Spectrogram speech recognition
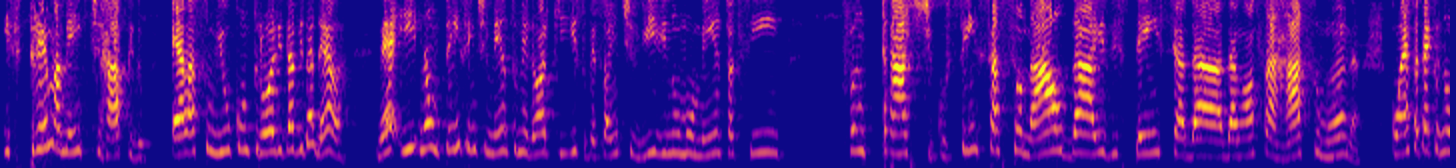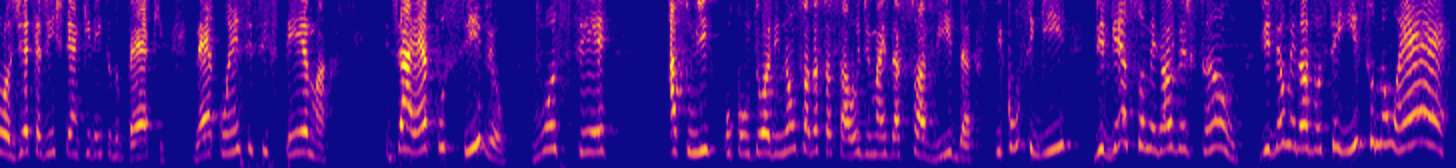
extremamente rápido, ela assumiu o controle da vida dela. Né? E não tem sentimento melhor que isso, pessoal. A gente vive num momento assim fantástico, sensacional da existência da, da, nossa raça humana, com essa tecnologia que a gente tem aqui dentro do PEC, né? com esse sistema, já é possível você assumir o controle não só da sua saúde, mas da sua vida e conseguir viver a sua melhor versão, viver o melhor você. E isso não é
